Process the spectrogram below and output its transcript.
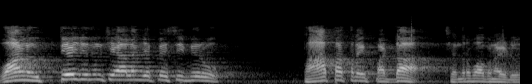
వాళ్ళని ఉత్తేజితం చేయాలని చెప్పేసి మీరు తాపత్రయపడ్డా చంద్రబాబు నాయుడు.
